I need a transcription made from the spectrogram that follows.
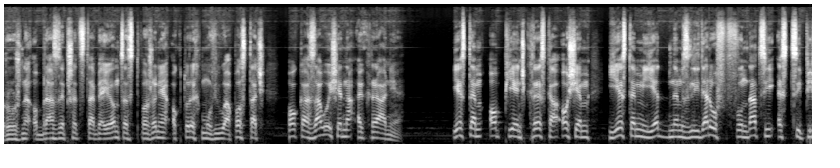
Różne obrazy przedstawiające stworzenia, o których mówiła postać, pokazały się na ekranie. Jestem O5-8 i jestem jednym z liderów fundacji SCP.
